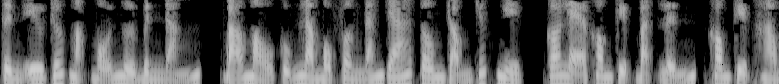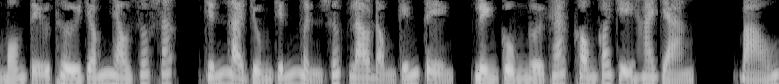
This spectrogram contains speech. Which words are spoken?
tình yêu trước mặt mỗi người bình đẳng, bảo mẫu cũng là một phần đáng giá tôn trọng chức nghiệp, có lẽ không kịp bạch lĩnh, không kịp hào môn tiểu thư giống nhau xuất sắc, chính là dùng chính mình sức lao động kiếm tiền, liền cùng người khác không có gì hai dạng. Bảo,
